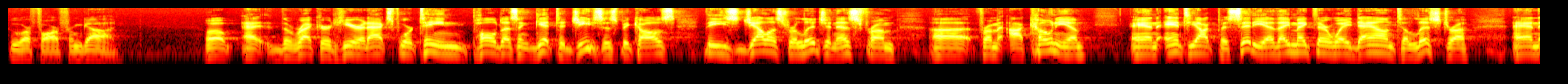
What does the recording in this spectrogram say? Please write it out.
who are far from God. Well, the record here at Acts 14, Paul doesn't get to Jesus because these jealous religionists from, uh, from Iconium and Antioch Pisidia, they make their way down to Lystra, and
